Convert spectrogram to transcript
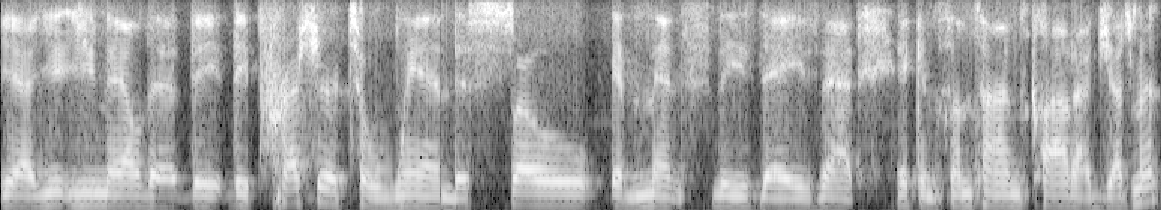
Yeah, you, you nailed it. The the pressure to win is so immense these days that it can sometimes cloud our judgment.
